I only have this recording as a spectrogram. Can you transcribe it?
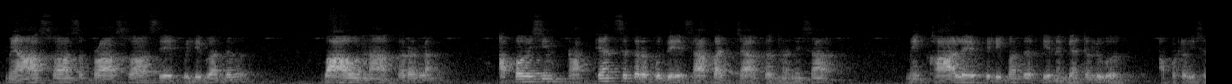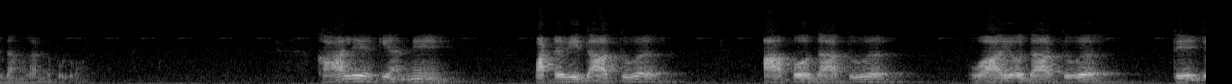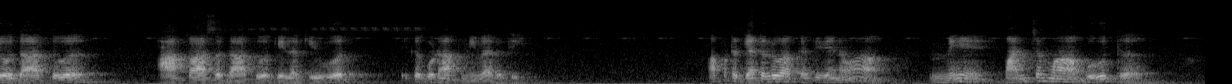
මේ ආස්වාස ප්‍රාස්වාසයේ පිළිබඳව භාවනා කරලා අප විසින් ප්‍රත්‍යක්ෂ කරපු දේ සාකච්ඡා කරන නිසා මේ කාලය පිළිබඳ තියෙන ගැටලුව අපට විසඳම් ගන්න පුළුවන්. කාලය කියන්නේ පඨවි ධාතුව, ආපෝ ධාතුව, වායෝ ධාතුව, තේජෝ ධාතුව, ආකාශ ධාතුව කියලා කිව්වොත් ඒක ගොඩාක් නිවැරදි. අපට ගැටලුවක් ඇති වෙනවා මේ පංචමා භූත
